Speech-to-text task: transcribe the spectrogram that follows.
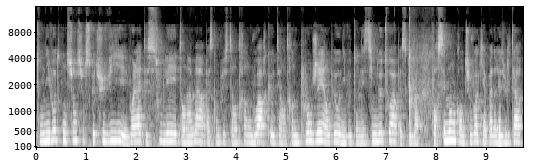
ton, niveau de conscience sur ce que tu vis et voilà, t'es saoulé, t'en as marre parce qu'en plus t'es en train de voir que t'es en train de plonger un peu au niveau de ton estime de toi parce que bah, forcément quand tu vois qu'il n'y a pas de résultat,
